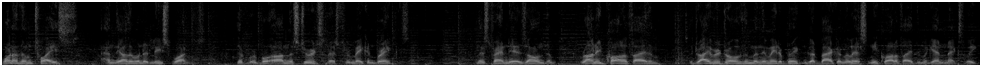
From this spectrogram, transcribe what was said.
one of them twice, and the other one at least once, that were on the stewards list for making breaks. This friend of his owned them. Ronnie'd qualify them, the driver drove them and they made a break and got back on the list, and he qualified them again next week.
